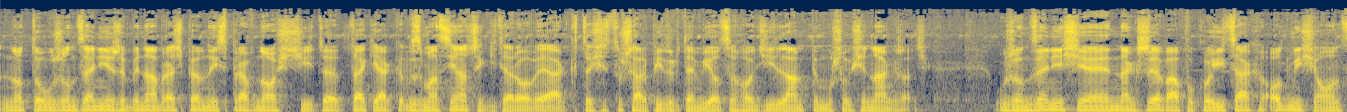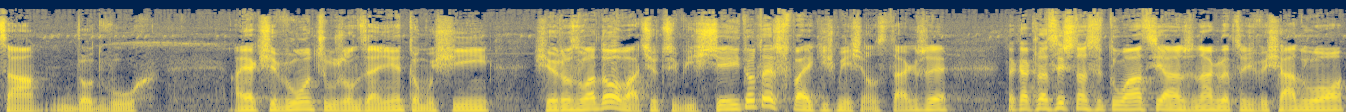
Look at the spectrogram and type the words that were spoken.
no to urządzenie, żeby nabrać pełnej sprawności, to tak jak wzmacniacze gitarowe, jak ktoś jest tu szarpi drutem, wie o co chodzi, lampy muszą się nagrzać. Urządzenie się nagrzewa w okolicach od miesiąca do dwóch, a jak się wyłączy urządzenie, to musi się rozładować oczywiście i to też trwa jakiś miesiąc, także taka klasyczna sytuacja, że nagle coś wysiadło,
